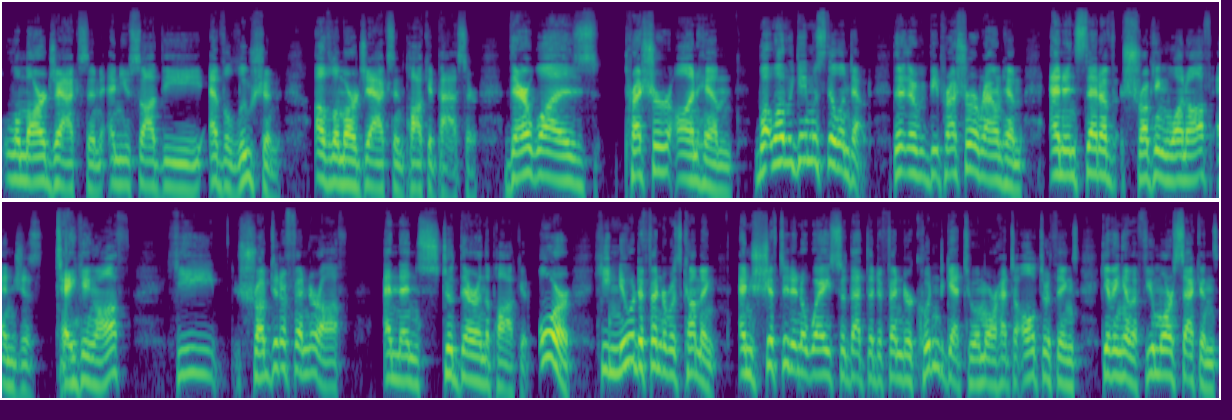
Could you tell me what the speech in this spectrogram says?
Lamar Jackson and you saw the evolution of Lamar Jackson pocket passer. There was pressure on him while, while the game was still in doubt. There, there would be pressure around him, and instead of shrugging one off and just taking off, he shrugged a defender off and then stood there in the pocket. Or he knew a defender was coming and shifted in a way so that the defender couldn't get to him or had to alter things, giving him a few more seconds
